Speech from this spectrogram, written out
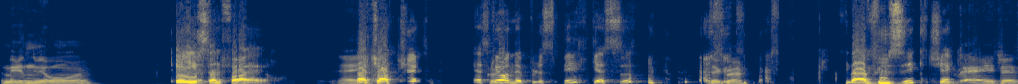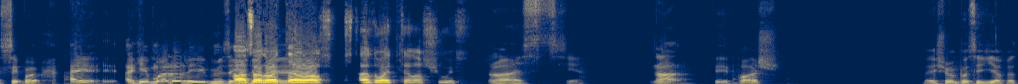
Ça mérite numéro 1. Ace and Fire. Hey, La chat check. Est-ce qu'on a plus pire que ça? de quoi? Dans la musique, check. Hey, je sais pas. Hey, ok, moi là, les musiques. Ah, ça doit être Taylor, ça doit être Taylor Swift. Ah, c'est. Non, t'es proche. Ben, je sais même pas c'est qui en fait.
